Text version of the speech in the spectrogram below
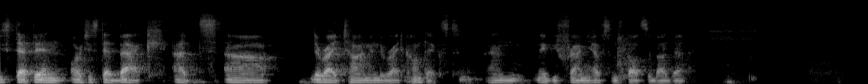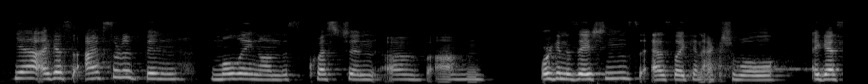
to step in or to step back at uh, the right time in the right context. And maybe Fran, you have some thoughts about that. Yeah, I guess I've sort of been mulling on this question of um, organizations as like an actual, I guess,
